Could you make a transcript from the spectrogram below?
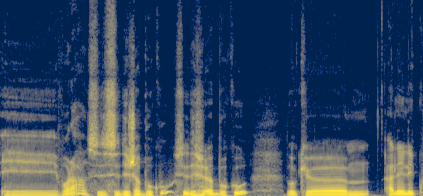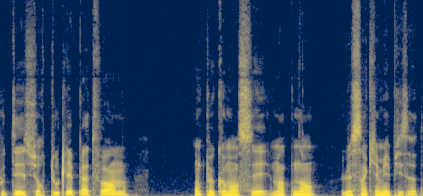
Et voilà, c'est déjà beaucoup, c'est déjà beaucoup. Donc euh, allez l'écouter sur toutes les plateformes. On peut commencer maintenant le cinquième épisode.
